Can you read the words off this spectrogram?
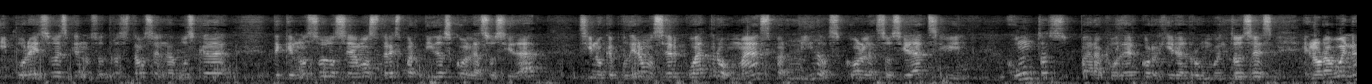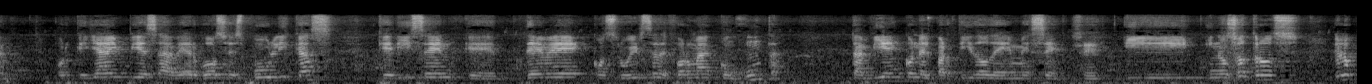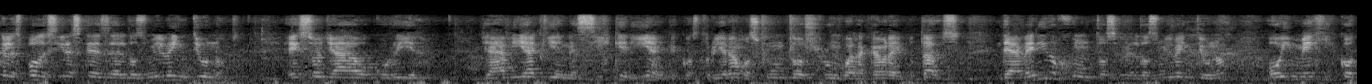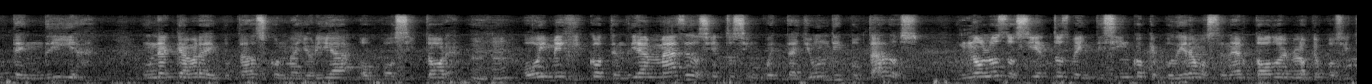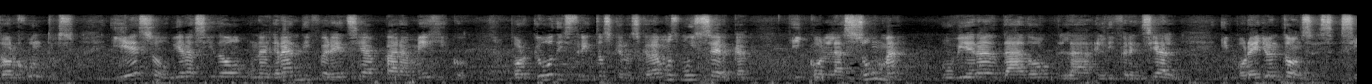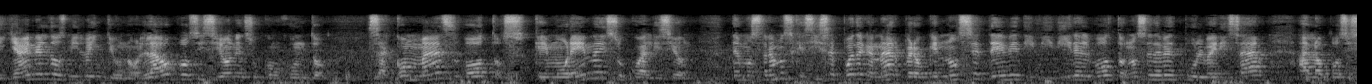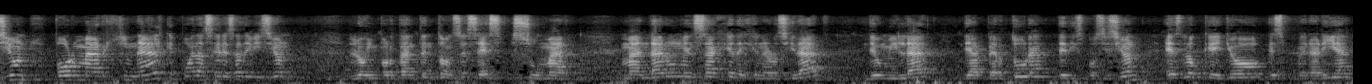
Y por eso es que nosotros estamos en la búsqueda de que no solo seamos tres partidos con la sociedad, sino que pudiéramos ser cuatro o más partidos con la sociedad civil juntos para poder corregir el rumbo. Entonces, enhorabuena, porque ya empieza a haber voces públicas que dicen que debe construirse de forma conjunta, también con el partido de MC. Y, y nosotros, yo lo que les puedo decir es que desde el 2021 eso ya ocurría ya había quienes sí querían que construyéramos juntos rumbo a la Cámara de Diputados. De haber ido juntos en el 2021, hoy México tendría una Cámara de Diputados con mayoría opositora. Hoy México tendría más de 251 diputados, no los 225 que pudiéramos tener todo el bloque opositor juntos. Y eso hubiera sido una gran diferencia para México porque hubo distritos que nos quedamos muy cerca y con la suma hubiera dado el diferencial. Y por ello entonces, si ya en el 2021 la oposición en su conjunto sacó más votos que Morena y su coalición, demostramos que sí se puede ganar, pero que no se debe dividir el voto, no se debe pulverizar a la oposición, por marginal que pueda ser esa división. Lo importante entonces es sumar mandar un mensaje de generosidad, de humildad, de apertura, de disposición, es lo que yo esperaría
